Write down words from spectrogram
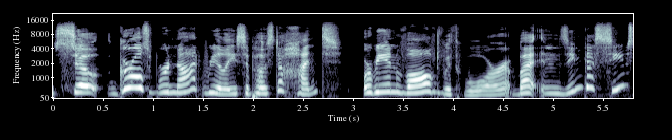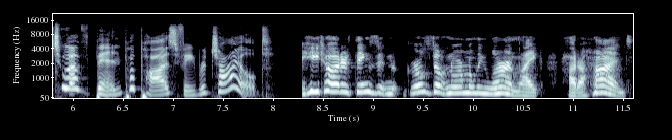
So girls were not really supposed to hunt or be involved with war, but Nzinga seems to have been Papa's favorite child. He taught her things that girls don't normally learn, like how to hunt,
